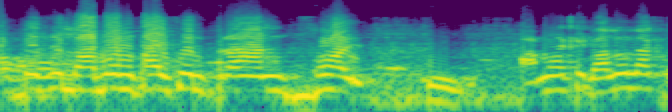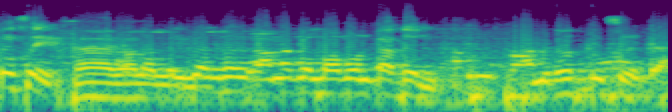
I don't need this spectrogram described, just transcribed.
এক কেজি লবণ পাইছেন প্রাণ ফল। আপনার কি ভালো লাগতেছে? হ্যাঁ ভালো লাগে আমাকে লবণটা দেন। আমি ধরতেছি এটা।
